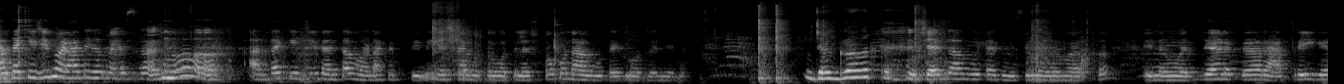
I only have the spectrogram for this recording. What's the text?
ಅರ್ಧ ಕೆ ಜಿದ್ ಮಾಡಾತಿದ್ದೆ ಫ್ರೆಂಡ್ಸ್ ನಾನು. ಅರ್ಧ ಕೆ ಜಿದಂತ ಮಾಡಾಕತ್ತೀನಿ. ಎಷ್ಟಾಗುತ್ತೋ ಗೊತ್ತಿಲ್ಲ. ಎಷ್ಟೊಂದು ಆಗ್ಬಿಟ್ಟೈತೆ ನೋಡ್ರಿ ಜಗ್ಗಾಗುತ್ತೆ ಜಗ್ ಆಗ್ಬಿಟ್ಟೈತೆ ಮಾತು ಇನ್ನು ಮಧ್ಯಾಹ್ನಕ್ಕೆ ರಾತ್ರಿಗೆ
